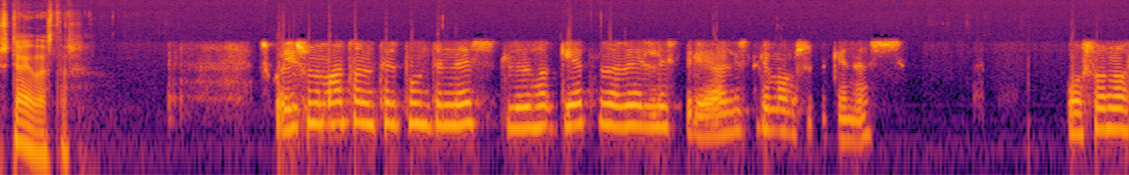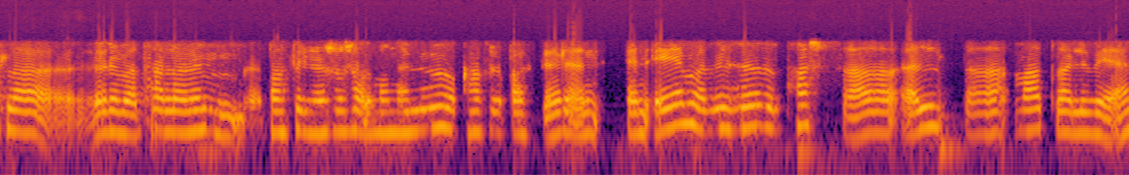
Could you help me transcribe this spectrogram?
stæðastar? Sko í svona matvæli tilbúndi nýstlu þá getur það verið listri að listri mónsutuginnes Og svo náttúrulega erum við að tala um bakterinu eins og salmonellu og kafflebakter en, en ef við höfum passað að elda matvæli vel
